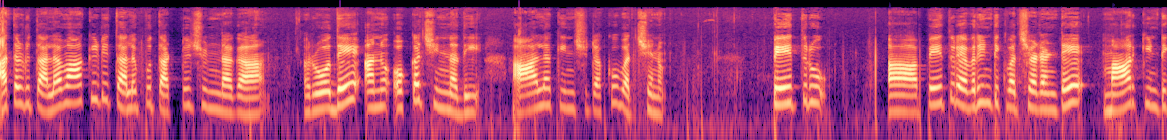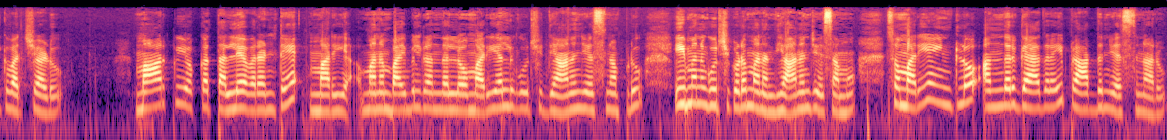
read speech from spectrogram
అతడు తలవాకిడి తలుపు తట్టుచుండగా రోదే అను ఒక చిన్నది ఆలకించుటకు వచ్చెను. పేతురు పేతురు ఎవరింటికి వచ్చాడంటే మార్క్ ఇంటికి వచ్చాడు. మార్క్ యొక్క తల్లి ఎవరంటే మరియా. మనం బైబిల్ గ్రంథంలో మరియల్ని గురించి ధ్యానం చేసినప్పుడు ఈమెను గురించి కూడా మనం ధ్యానం చేసాము సో మరియా ఇంట్లో అందరు గ్యాదర్ అయి ప్రార్థన చేస్తున్నారు.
